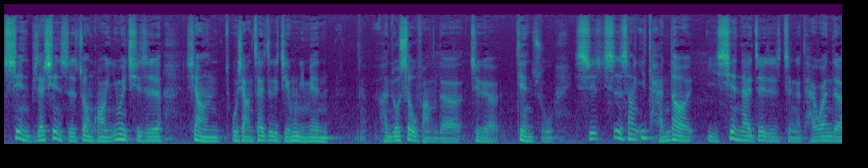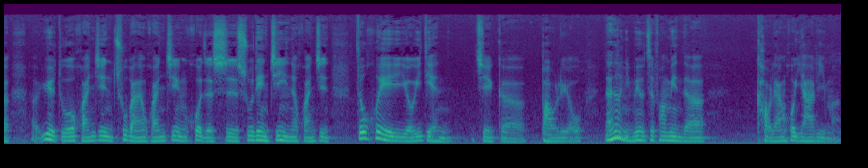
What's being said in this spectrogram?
现比较现实的状况，因为其实像我想在这个节目里面。很多受访的这个店主，事事实上一谈到以现在这整个台湾的呃阅读环境、出版环境，或者是书店经营的环境，都会有一点这个保留。难道你没有这方面的考量或压力吗？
